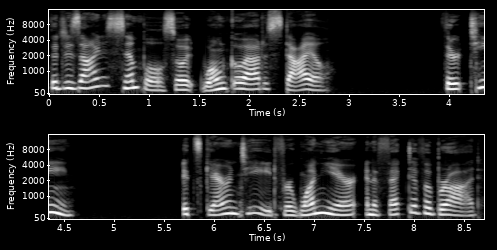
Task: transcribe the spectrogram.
The design is simple, so it won't go out of style. 13. It's guaranteed for one year and effective abroad.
